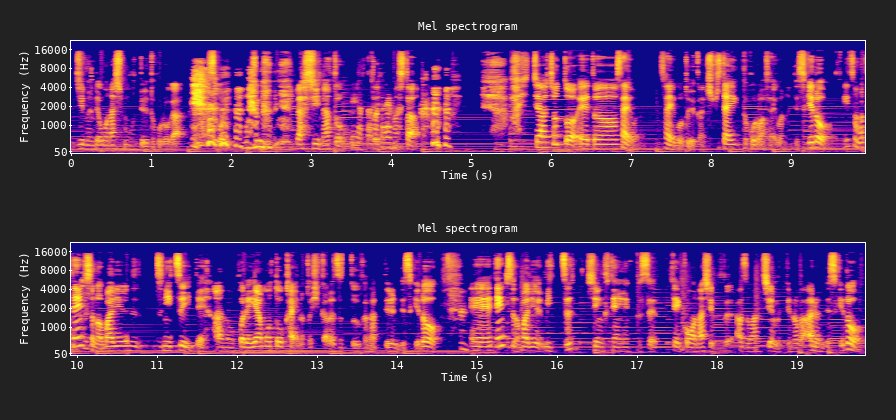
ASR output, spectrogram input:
自分でお話持ってるところが、すごい、らしいなと思っていました。はい。じゃあ、ちょっと、えっ、ー、と、最後、最後というか聞きたいところは最後なんですけど、いつも10X の Values について、あの、これ、山本会の時からずっと伺ってるんですけど、うん、えー、10 X のバリュー3つ、シンク 10X、テイクオーナーシップ、アズワンチームっていうのがあるんですけど、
